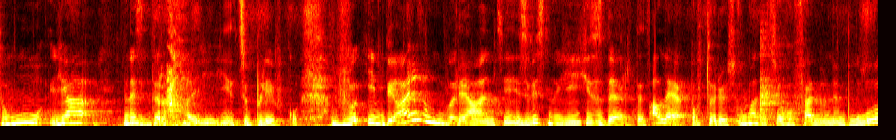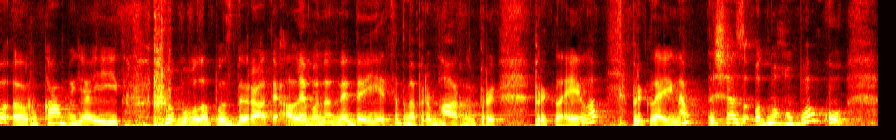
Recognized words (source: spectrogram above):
тому я не здирала її, цю плівку. В ідеальному варіанті, звісно, її здерти. Але повторюсь, у мене цього фену не було. Е, Руками я її пробувала поздирати, але вона не дається. Вона прям гарно при, приклеїла, приклеєна. Лише з одного боку, е,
